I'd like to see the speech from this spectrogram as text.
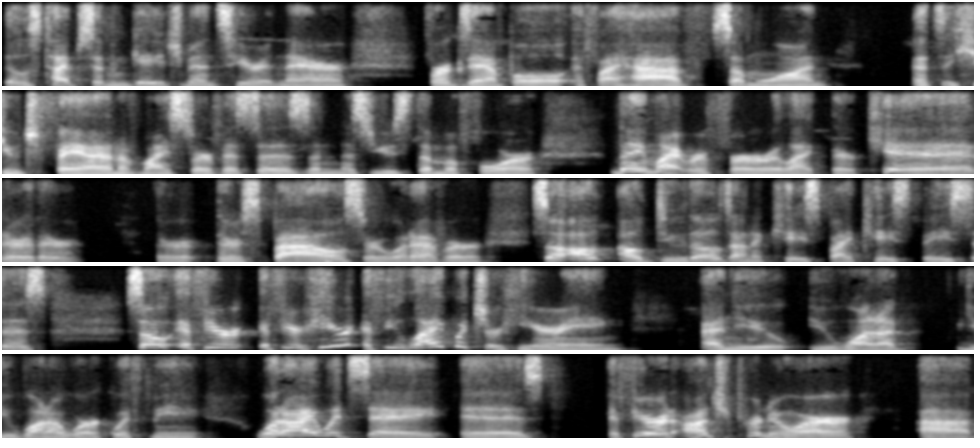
those types of engagements here and there. For example if i have someone that's a huge fan of my services and has used them before they might refer like their kid or their their their spouse or whatever. So i'll i'll do those on a case by case basis. So if you're if you're here if you like what you're hearing and you you want to you want to work with me what i would say is if you're an entrepreneur, uh,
